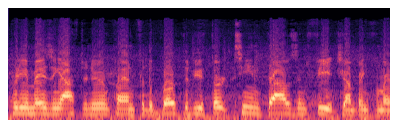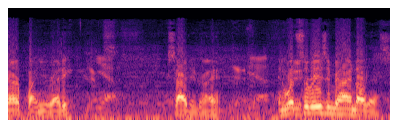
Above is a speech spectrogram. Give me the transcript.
Pretty amazing afternoon planned for the both of you. 13,000 feet jumping from an airplane. You ready? Yes. Excited, right? Yeah. And what's the reason behind all this?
